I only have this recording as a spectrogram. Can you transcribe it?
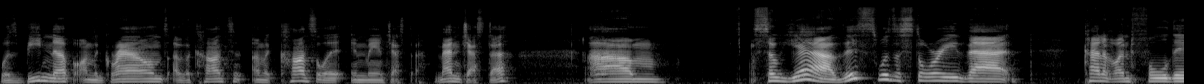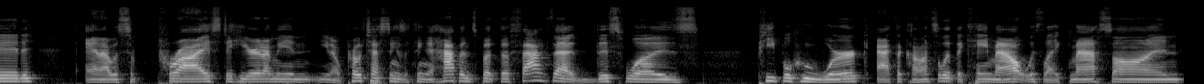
was beaten up on the grounds of the con- on the consulate in Manchester. Manchester. Um. So yeah, this was a story that kind of unfolded and I was surprised to hear it. I mean, you know, protesting is a thing that happens, but the fact that this was people who work at the consulate that came out with like masks on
